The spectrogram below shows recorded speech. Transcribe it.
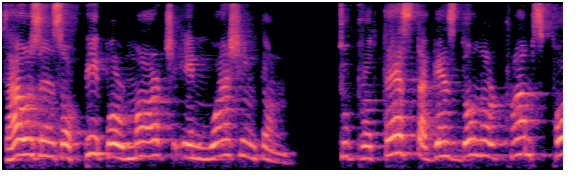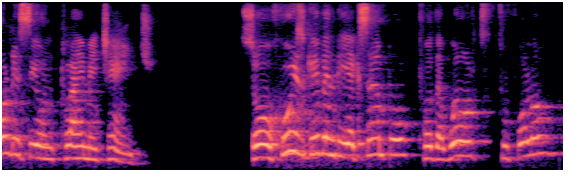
Thousands of people march in Washington to protest against Donald Trump's policy on climate change. So who is giving the example for the world to follow?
